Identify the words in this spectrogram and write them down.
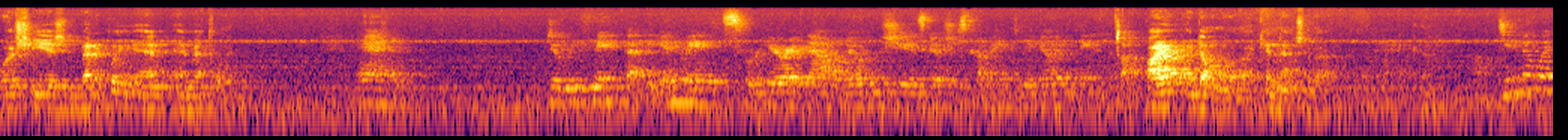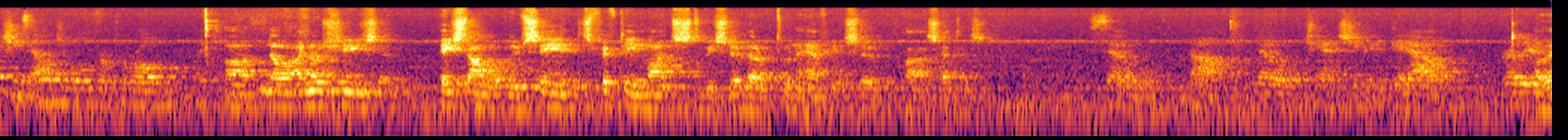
where she is medically and and mentally. And do we think that the inmates who are here right now know who she is, know she's coming? Do they know anything? I I don't know, I can't answer that. Um, Do you know when she's eligible for parole? Uh, No, I know she's, based on what we've seen, it's 15 months to be served out of a two and a half year served, uh, sentence. So, no, no chance she could get out earlier I than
